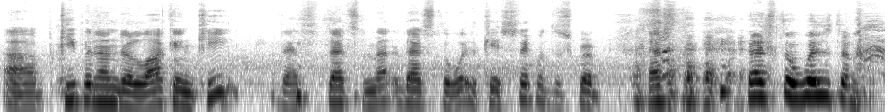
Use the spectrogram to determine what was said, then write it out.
uh, keep it under lock and key." That's that's the that's the way. Okay, stick with the script. That's that's the wisdom.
